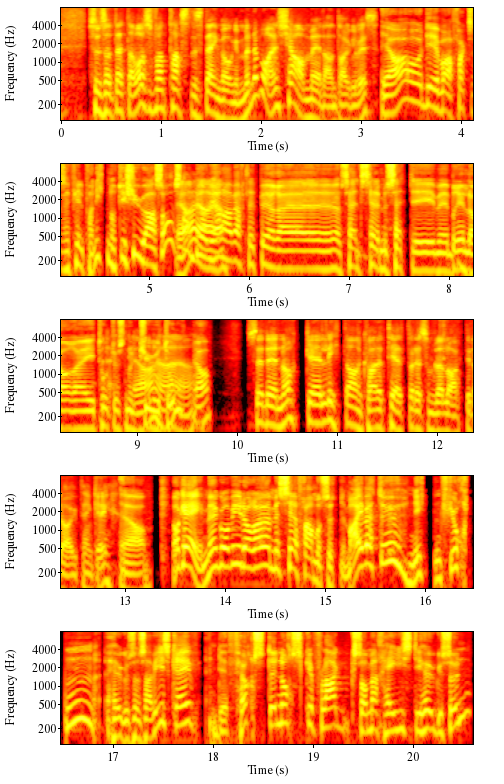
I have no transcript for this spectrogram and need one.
synes at dette var så fantastisk den gangen, men det var en sjarm med det, antageligvis. Ja, og det var faktisk en film fra 1987, altså. Så Ja, han burde ja. gjerne vært litt bedre, selv selv om vi sett det med briller i 2022. Ja, ja, ja. Så det er nok eh, litt annen kvalitet på det som blir lagd i dag, tenker jeg. Ja. Ok, vi går videre. Vi ser fram mot 17. mai, vet du. 1914. Haugesunds Avis skrev det første norske flagg som er heist i Haugesund,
